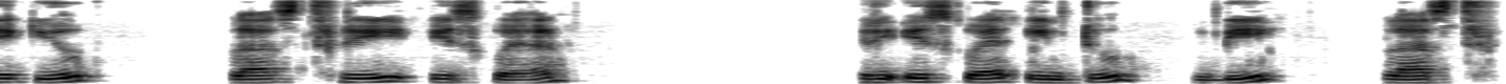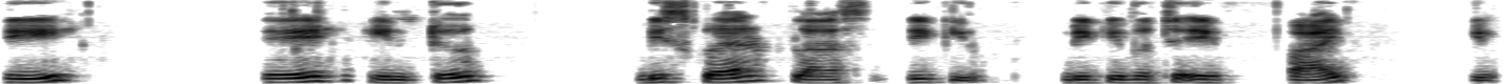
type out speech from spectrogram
a cube plus three a square three a square into b plus three a into b square plus b cube b cube হচ্ছে এই ফাইভ কিউব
